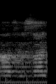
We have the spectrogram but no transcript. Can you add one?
And I just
